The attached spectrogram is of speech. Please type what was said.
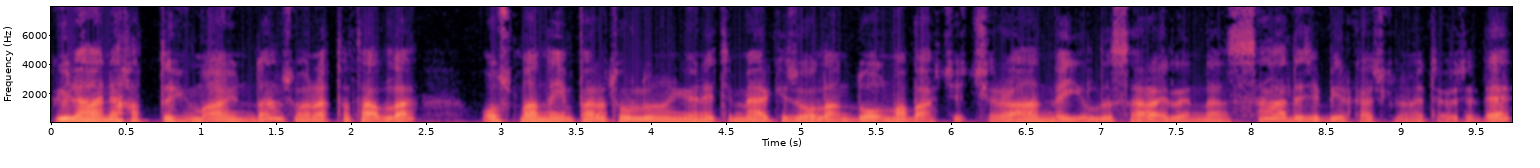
Gülhane hattı Hümayun'dan sonra Tatavla Osmanlı İmparatorluğu'nun yönetim merkezi olan Dolmabahçe, Çırağan ve Yıldız Saraylarından sadece birkaç kilometre ötede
